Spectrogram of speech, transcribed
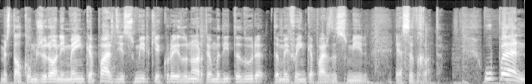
mas tal como Jerónimo é incapaz de assumir que a Coreia do Norte é uma ditadura, também foi incapaz de assumir essa derrota. O PAN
